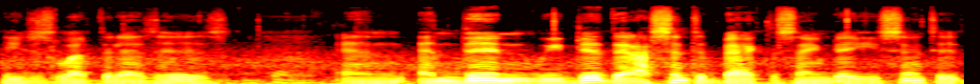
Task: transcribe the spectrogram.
he just left it as is and and then we did that i sent it back the same day he sent it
